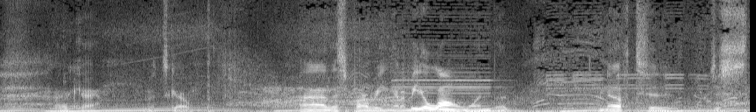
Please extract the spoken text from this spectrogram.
Okay. Let's go. Uh, this is probably gonna be a long one, but enough to just.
